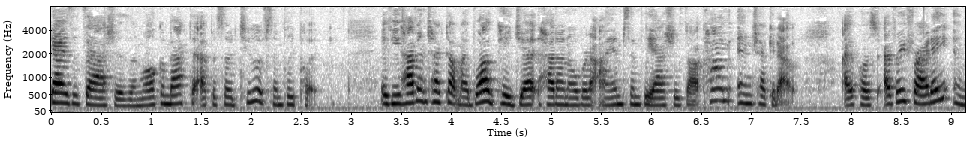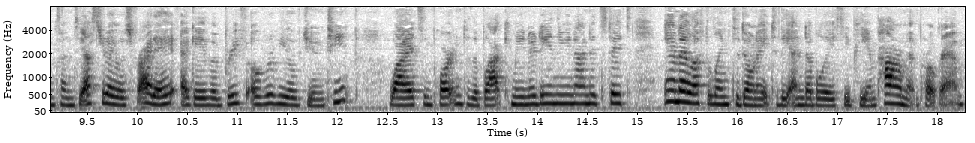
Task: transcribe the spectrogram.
guys, it's Ashes, and welcome back to episode 2 of Simply Put. If you haven't checked out my blog page yet, head on over to iamsimplyashes.com and check it out. I post every Friday, and since yesterday was Friday, I gave a brief overview of Juneteenth, why it's important to the black community in the United States, and I left a link to donate to the NAACP Empowerment Program,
